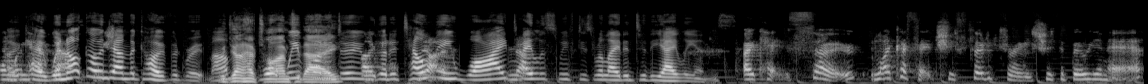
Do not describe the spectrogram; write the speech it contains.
And Okay, have we're not going down the COVID route, Mum. We don't have time What time we've got to today. do, we've got to tell no, me why no. Taylor Swift is related to the aliens. Okay, so like I said, she's 33. She's a billionaire.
